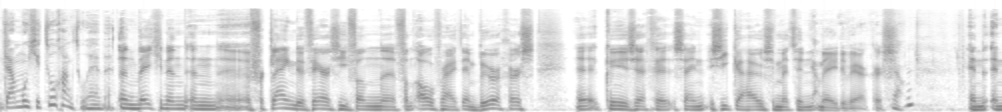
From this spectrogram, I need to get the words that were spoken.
daar moet je toegang toe hebben. Een beetje een, een uh, verkleinde versie van, uh, van overheid en burgers, kun je zeggen, zijn ziekenhuizen met hun medewerkers. Ja. En, en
